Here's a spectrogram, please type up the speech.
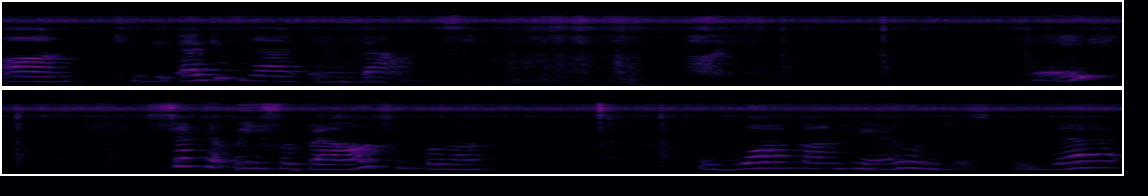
on to the edge of that and balance. Okay. Secondly, for balance, I'm gonna walk on here. Let me just do that.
